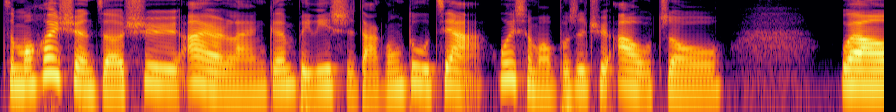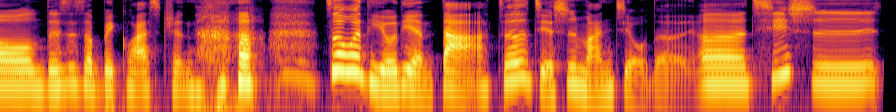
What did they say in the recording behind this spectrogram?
怎么会选择去爱尔兰跟比利时打工度假？为什么不是去澳洲？Well, this is a big question。这问题有点大，真的解释蛮久的。呃，其实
